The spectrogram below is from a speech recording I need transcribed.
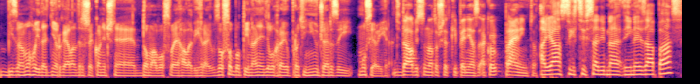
by sme mohli dať New York Islanders, že konečne doma vo svojej hale vyhrajú. Zo soboty na nedelu hrajú proti New Jersey, musia vyhrať. Dal by som na to všetky peniaze, ako prajem im to. A já si chci vsadit na jiný zápas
